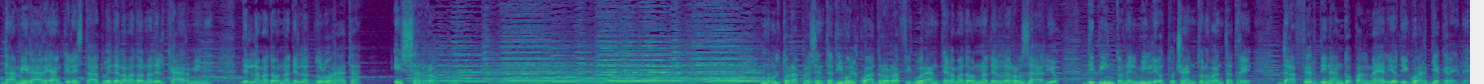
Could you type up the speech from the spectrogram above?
Da ammirare anche le statue della Madonna del Carmine, della Madonna dell'Addolorata e San Rocco. Molto rappresentativo il quadro raffigurante la Madonna del Rosario, dipinto nel 1893 da Ferdinando Palmerio di Guardia Grele.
